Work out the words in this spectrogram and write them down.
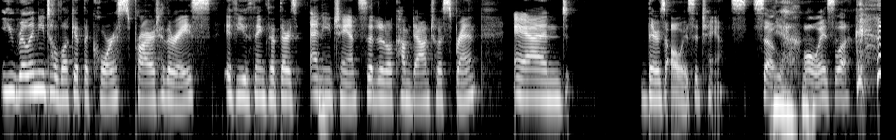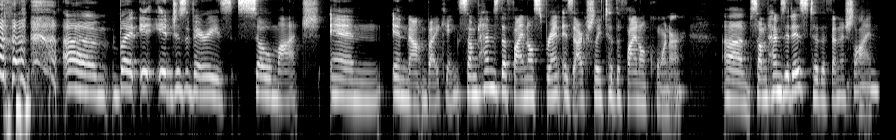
you really need to look at the course prior to the race if you think that there's any chance that it'll come down to a sprint. And there's always a chance. So Yeah. always look. um, but it, it just varies so much in in mountain biking. Sometimes the final sprint is actually to the final corner. Um, sometimes it is to the finish line,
